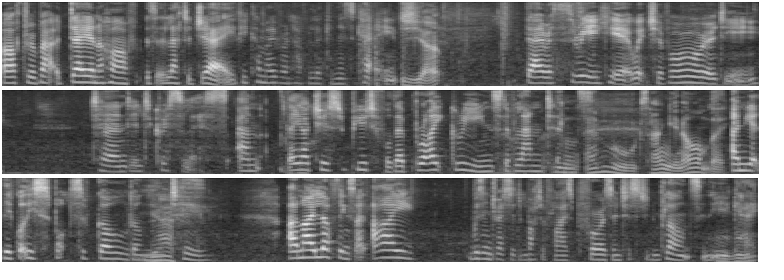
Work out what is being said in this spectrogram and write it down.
after about a day and a half as a letter J, if you come over and have a look in this cage, Yeah. there are three here which have already turned into chrysalis and they are just beautiful. They're bright green sort of Little lanterns. emeralds hanging, aren't they? and yet they've got these spots of gold on them too. And i love things like i was interested in butterflies before i was interested in plants in the Mm-hmm. uk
